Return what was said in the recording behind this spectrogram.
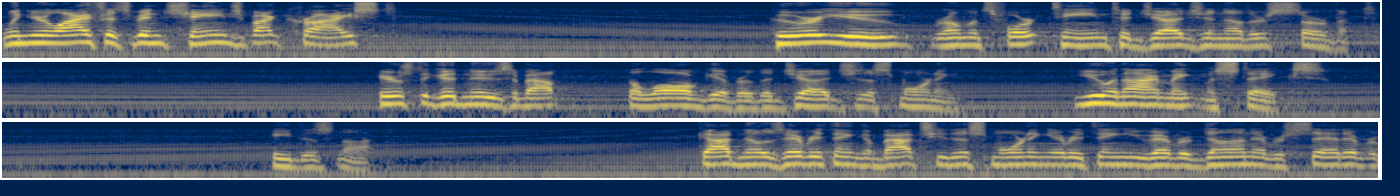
When your life has been changed by Christ, who are you, Romans 14, to judge another's servant? Here's the good news about the lawgiver, the judge this morning. You and I make mistakes. He does not. God knows everything about you this morning, everything you've ever done, ever said, ever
